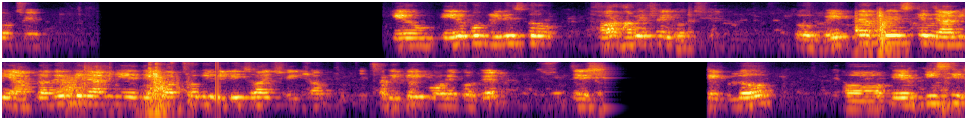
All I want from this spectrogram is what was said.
করছে। কেউ এরকম রিলিজ তো হর হামেশাই হচ্ছে। তো বেডটা প্রেসকে জানিয়ে, আপনাদেরকে জানিয়ে যে সব ছবি রিলিজ হয়, সেই সব ছবিকেই মনে করবেন যে সেগুলো এফডিসির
